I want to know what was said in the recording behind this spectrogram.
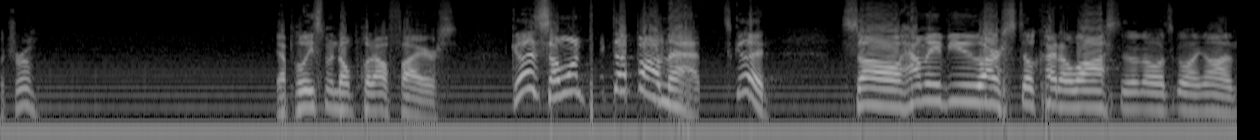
Which room? Yeah, policemen don't put out fires. Good, someone picked up on that. It's good. So, how many of you are still kind of lost and don't know what's going on?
